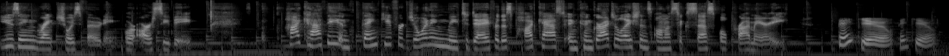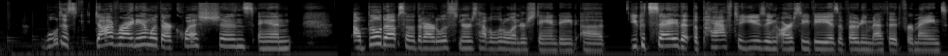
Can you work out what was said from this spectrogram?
using ranked choice voting, or RCV. Hi, Kathy, and thank you for joining me today for this podcast, and congratulations on a successful primary. Thank you. Thank you. We'll just dive right in with our questions, and I'll build up so that our listeners have a little understanding. Uh, you could say that the path to using RCV as a voting method for Maine's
